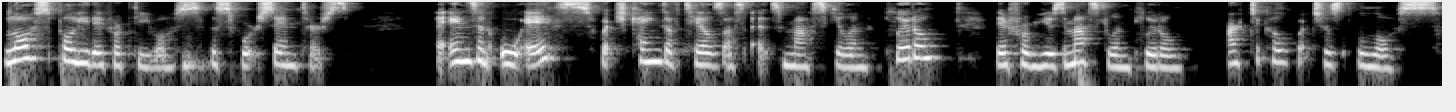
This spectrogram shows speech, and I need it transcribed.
Los polideportivos, the sports centres. It ends in OS, which kind of tells us it's masculine plural. Therefore, we use the masculine plural article, which is los.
